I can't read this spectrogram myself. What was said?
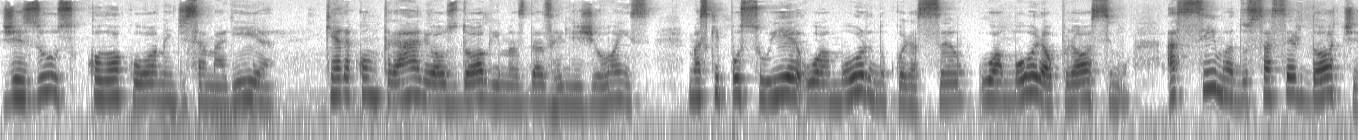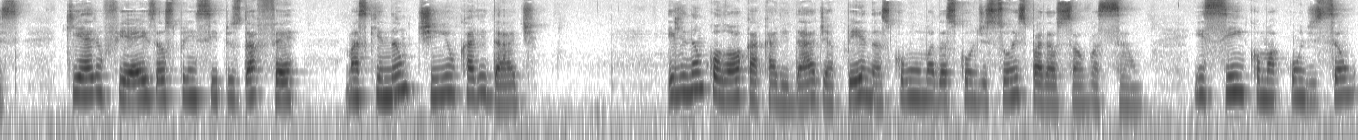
Jesus coloca o homem de Samaria, que era contrário aos dogmas das religiões, mas que possuía o amor no coração, o amor ao próximo, acima dos sacerdotes que eram fiéis aos princípios da fé, mas que não tinham caridade. ele não coloca a caridade apenas como uma das condições para a salvação, e sim como a condição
